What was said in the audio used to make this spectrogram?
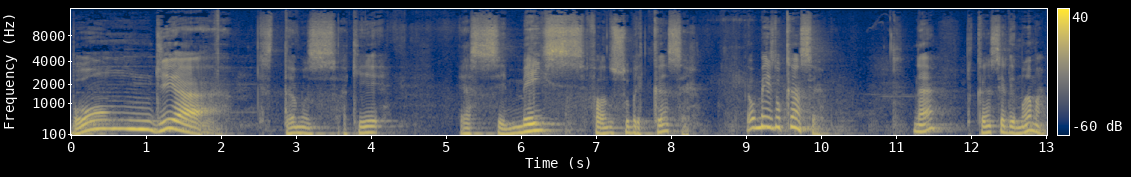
Bom dia! Estamos aqui esse mês falando sobre câncer. É o mês do câncer, né? Câncer de mama.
